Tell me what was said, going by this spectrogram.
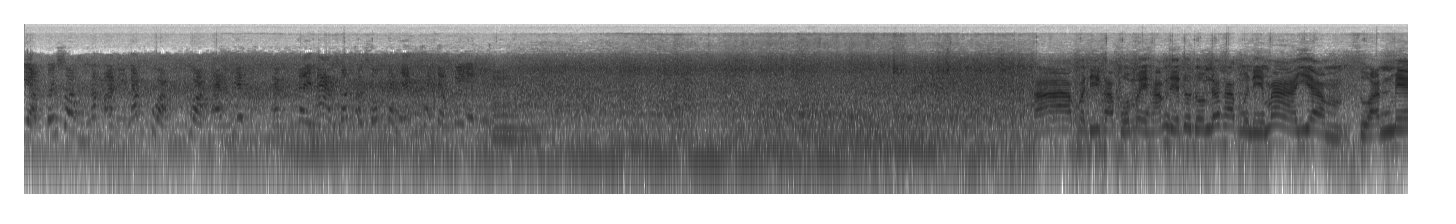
เกี่ยมไปส้มน้ำอันนี้น้ำขวดขวดอันเฮ็ดอันใดหน้าส่วนผสมกันเฮ็ดให้เจ้าเมนอืมครับสวัสดีครับผมไอ้หำเดชอุดมนะครับมื้อนี้มาเยี่ยมสวนแม่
